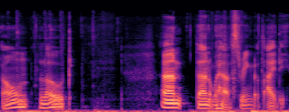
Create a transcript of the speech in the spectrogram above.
download and then we have string.id.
